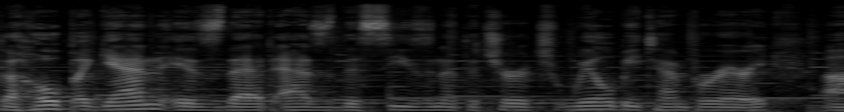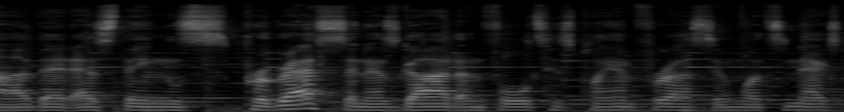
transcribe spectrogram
The hope again is that as this season at the church will be temporary, uh, that as things progress and as God unfolds His plan for us and what's next,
